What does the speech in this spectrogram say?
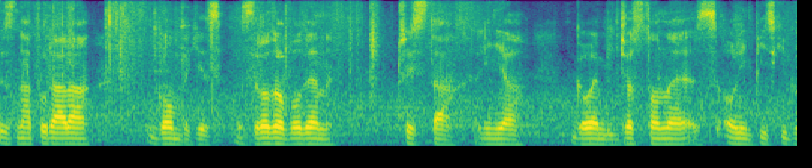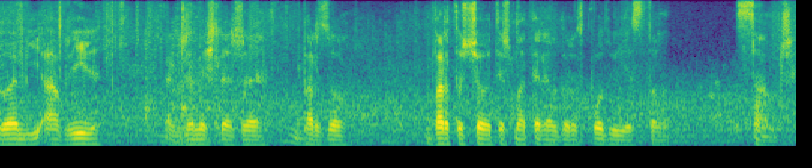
z naturala. Gołąbek jest z rodowodem. Czysta linia gołębi Jostone z olimpijskich gołębi Avril. Także myślę, że bardzo wartościowy też materiał do rozpłodu jest to samczyk.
